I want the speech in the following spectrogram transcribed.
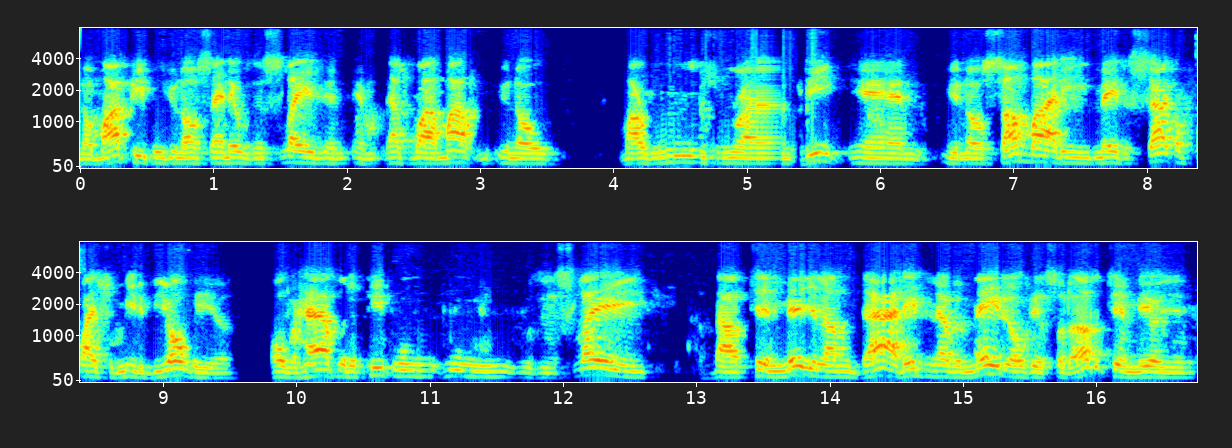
know, my people, you know I'm saying, they was enslaved. And, and that's why my, you know, my roots run deep. And, you know, somebody made a sacrifice for me to be over here. Over half of the people who was enslaved, about 10 million of them died. They never made it over here. So the other 10 million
